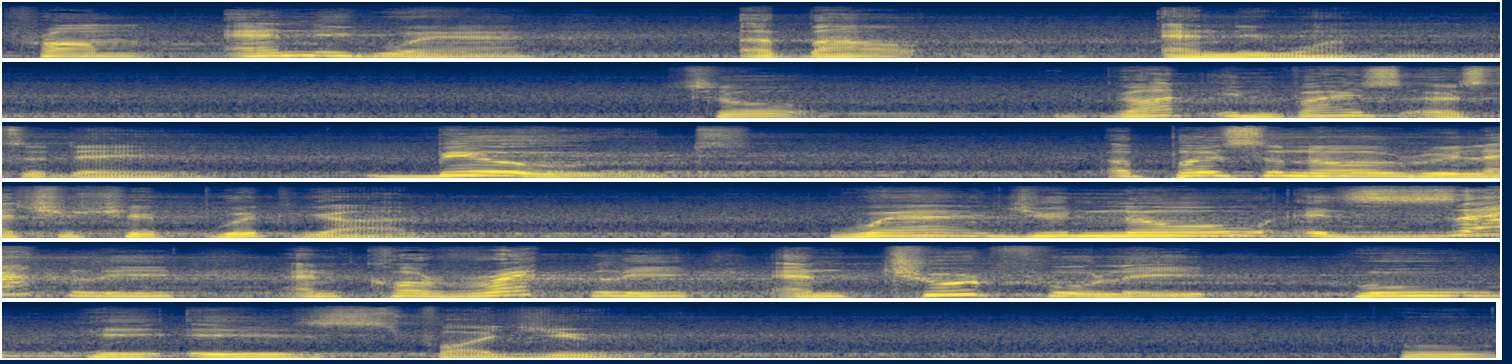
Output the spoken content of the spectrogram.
from anywhere about anyone. So, God invites us today build a personal relationship with God where you know exactly and correctly and truthfully who He is for you. Who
